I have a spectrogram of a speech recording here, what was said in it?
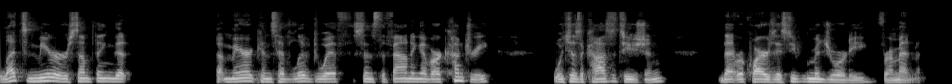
let's mirror something that Americans have lived with since the founding of our country, which is a constitution that requires a supermajority for amendment.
